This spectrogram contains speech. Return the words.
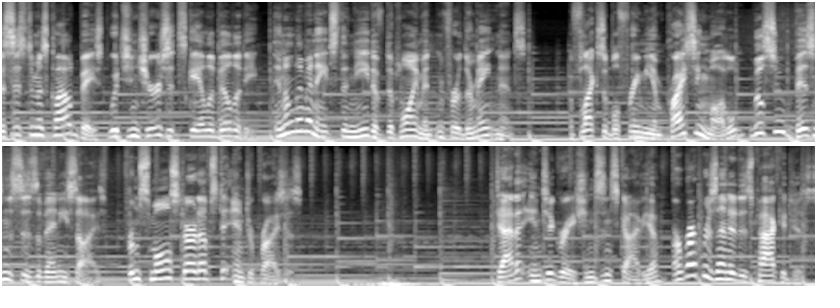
The system is cloud-based, which ensures its scalability and eliminates the need of deployment and further maintenance. A flexible freemium pricing model will suit businesses of any size, from small startups to enterprises. Data integrations in Skyvia are represented as packages,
